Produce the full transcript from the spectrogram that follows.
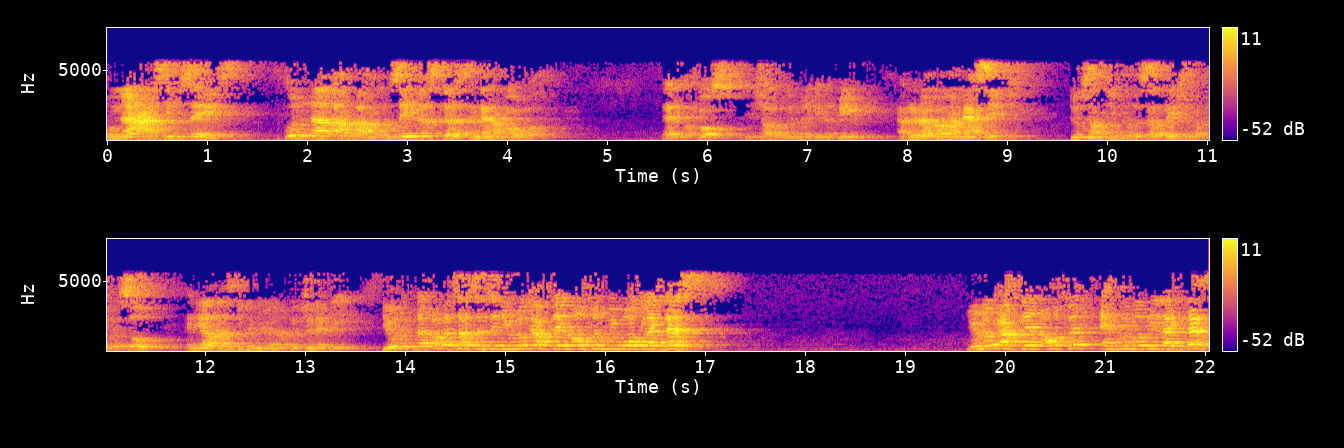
أم عاصم says كنا أربع من say this, this, and then I'm over. Then of course, inshallah we'll make an appeal. And remember my message, do something for the salvation of your soul. And here Allah has given you an opportunity. You, the Prophet said, you look after an orphan, we walk like this. You look after an orphan, and we will be like this.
